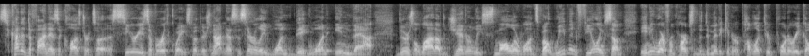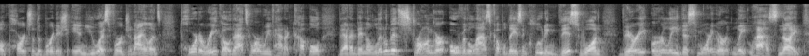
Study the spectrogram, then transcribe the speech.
is kind of defined as a cluster. It's a, a series of earthquakes, but there's not necessarily one big one in that. There's a lot of generally small smaller ones, but we've been feeling some anywhere from parts of the Dominican Republic through Puerto Rico and parts of the British and U.S. Virgin Islands. Puerto Rico, that's where we've had a couple that have been a little bit stronger over the last couple days, including this one very early this morning or late last night.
